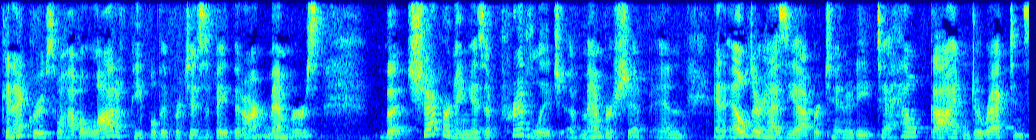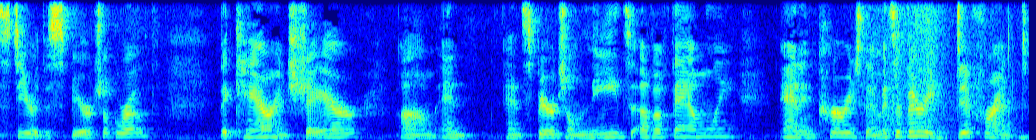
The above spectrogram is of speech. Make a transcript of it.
Connect groups will have a lot of people that participate that aren't members. But shepherding is a privilege of membership, and an elder has the opportunity to help guide and direct and steer the spiritual growth, the care and share, um, and and spiritual needs of a family and encourage them. It's a very different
